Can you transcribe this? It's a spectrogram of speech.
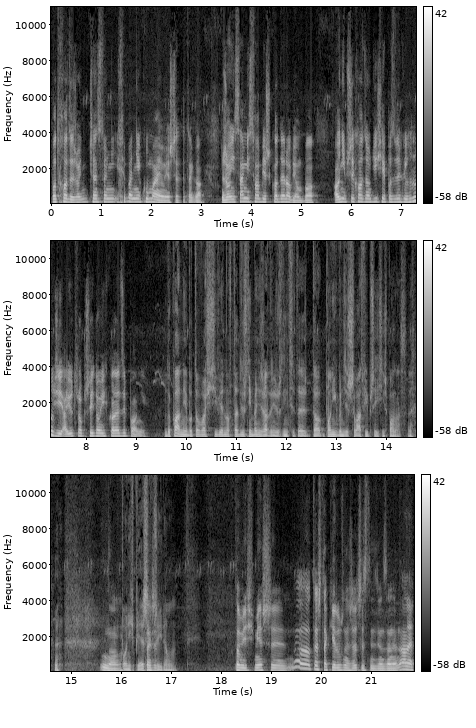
podchodzę, że oni często nie, chyba nie kumają jeszcze tego, że oni sami sobie szkodę robią, bo oni przychodzą dzisiaj po zwykłych ludzi, a jutro przyjdą ich koledzy po nich. Dokładnie, bo to właściwie no wtedy już nie będzie żadnej różnicy, to, to po nich będzie jeszcze łatwiej przyjść niż po nas. No. Po nich pierwsi Także- przyjdą. To mnie śmieszy, no też takie różne rzeczy z tym związane, no ale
